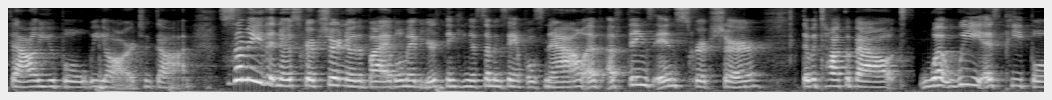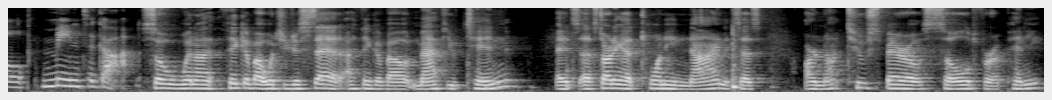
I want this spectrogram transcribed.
valuable we are to God. So, some of you that know Scripture, know the Bible, maybe you're thinking of some examples now of, of things in Scripture that would talk about what we as people mean to God. So when I think about what you just said, I think about Matthew 10. It's uh, starting at 29. It says, Are not two sparrows sold for a penny?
